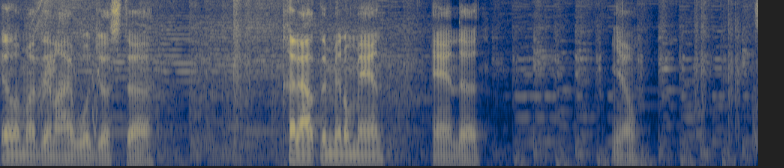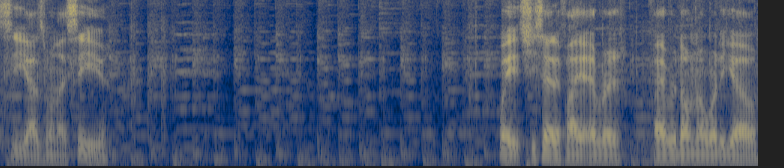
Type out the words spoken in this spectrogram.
Ilima, then I will just uh, cut out the middleman and, uh, you know, see you guys when I see you. Wait, she said if I ever, if I ever don't know where to go,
